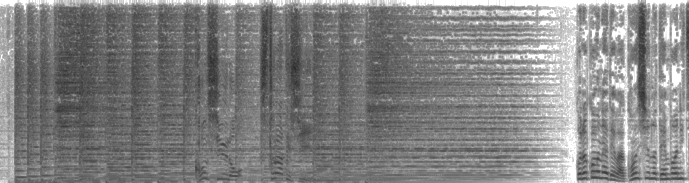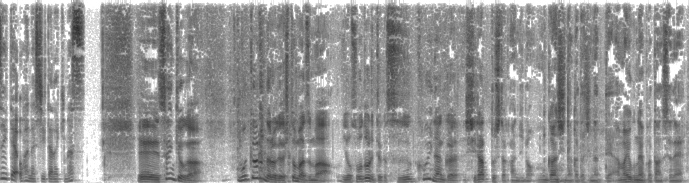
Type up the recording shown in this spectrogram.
今週のストラテジー。このコーナーでは今週の展望についてお話しいただきますえー、選挙がもう一回あるんだろうけど、ひとまずまあ、予想通りというか、すごいなんか、しらっとした感じの、無関心な形になって、あんま良くないパターンですよね。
